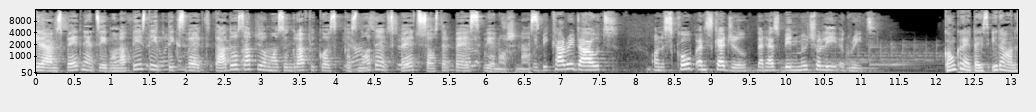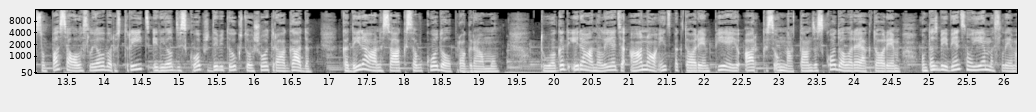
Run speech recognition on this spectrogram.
Irānas pētniecība un attīstība tiks veikta tādos apjomos un grafikos, kas noteikts pēc savstarpējas vienošanās. On a scope and schedule that has been mutually agreed. Konkrētais Irānas un pasaules lielvaru strīds ir ilgs kopš 2002. gada, kad Irāna sāka savu kodolprogrammu. Togad Irāna liedza ANO inspektoriem pieeju Arkas un Natanzas kodola reaktoriem, un tas bija viens no iemesliem,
